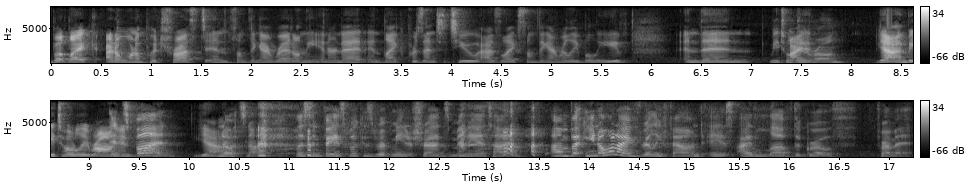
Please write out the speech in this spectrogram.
but like i don't want to put trust in something i read on the internet and like present it to you as like something i really believe and then Be totally I- wrong. yeah and be totally wrong It's and fun. yeah No, it's not. Listen, Facebook has ripped me to shreds many a time. Um, but you know what I've really found is I love the growth from it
